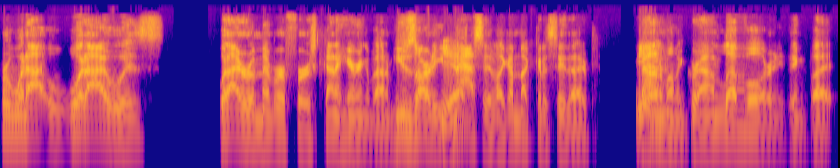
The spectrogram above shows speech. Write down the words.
for when I what I was what I remember first kind of hearing about him. He was already yeah. massive. Like I'm not gonna say that I found yeah. him on the ground level or anything, but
